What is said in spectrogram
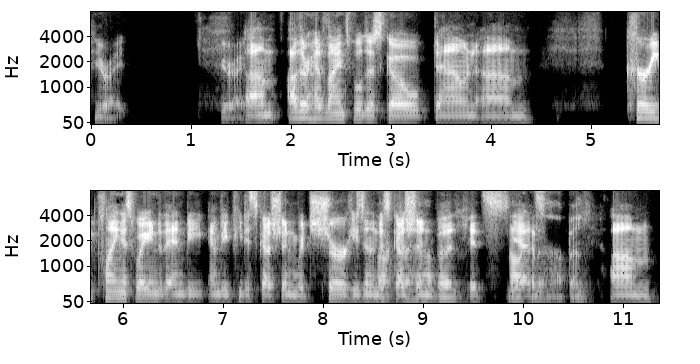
You're right. You're right. Um, other headlines will just go down. Um, Curry playing his way into the NB, MVP discussion, which sure he's in the Not discussion, but it's Not yeah, gonna it's, happen. um,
